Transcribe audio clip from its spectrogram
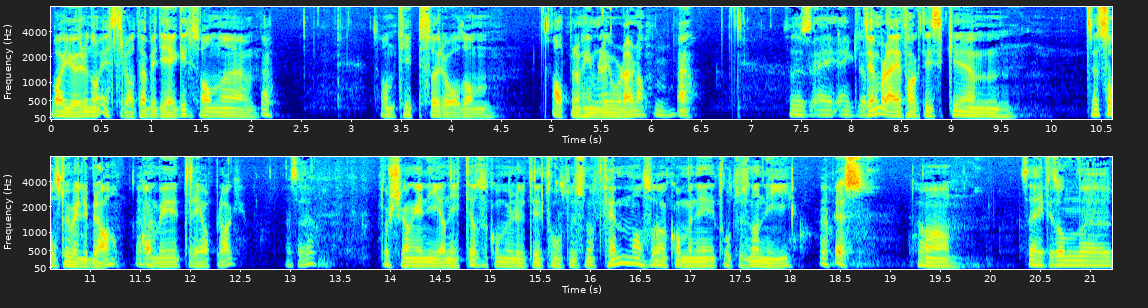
Hva gjør du nå etter at du er blitt jeger? Sånn, ja. sånn tips og råd om alt mellom himmel og jord der, da. Mm. Ja. Så det er egentlig Den blei faktisk um, det solgte jo veldig bra. Kom i tre opplag. Første gang i 99, og så kom den ut i 2005, og så kom den i 2009. Yes. Så, så egentlig sånn uh,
